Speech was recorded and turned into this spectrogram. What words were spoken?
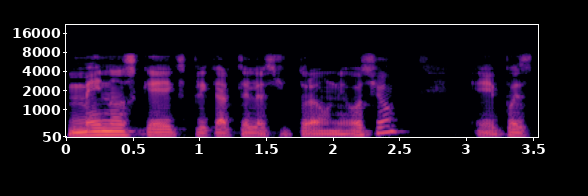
menos que explicarte la estructura de un negocio, eh, pues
